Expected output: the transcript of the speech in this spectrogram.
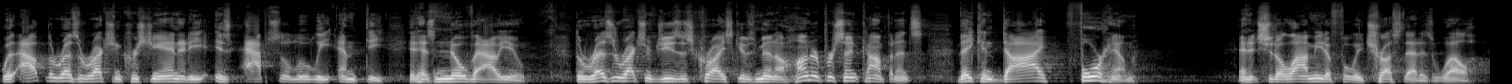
Without the resurrection, Christianity is absolutely empty, it has no value. The resurrection of Jesus Christ gives men 100% confidence they can die for him. And it should allow me to fully trust that as well,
